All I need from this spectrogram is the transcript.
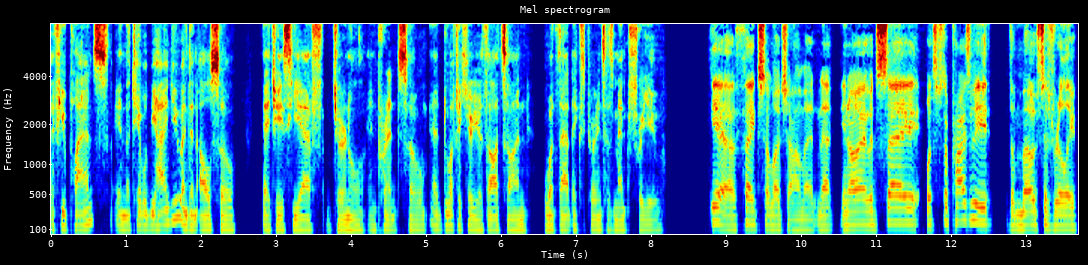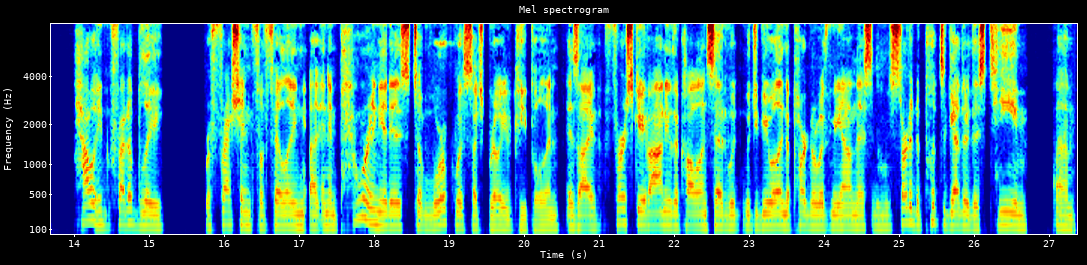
a few plants in the table behind you and then also a JCF journal in print. So I'd love to hear your thoughts on what that experience has meant for you. Yeah, thanks so much, Ahmed. And, you know, I would say what surprised me the most is really how incredibly refreshing, fulfilling, uh, and empowering it is to work with such brilliant people. And as I first gave Anu the call and said, would, would you be willing to partner with me on this? And we started to put together this team. Um,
